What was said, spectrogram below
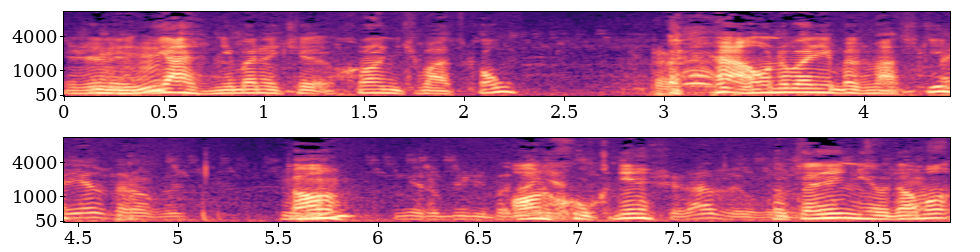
Jeżeli Mhm. ja nie będę cię chronić maską, Tak. a on będzie bez maski, A ja zdrowy. To Mhm. Nie robili badania. on huknie, Trzy razy to uważam. wtedy nie wiadomo,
